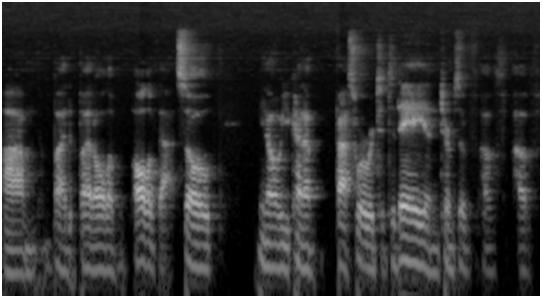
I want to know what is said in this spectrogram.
um, but but all of all of that. So you know you kind of fast forward to today in terms of of, of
